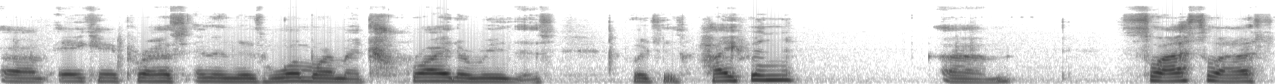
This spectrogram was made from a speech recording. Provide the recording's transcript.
um, AK press and then there's one more I'm gonna try to read this which is hyphen um, slash slash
